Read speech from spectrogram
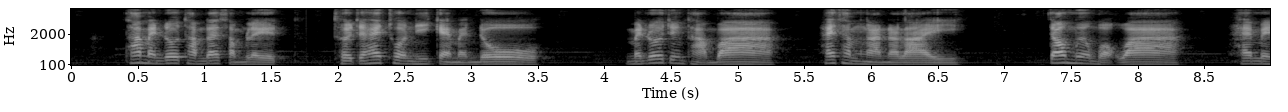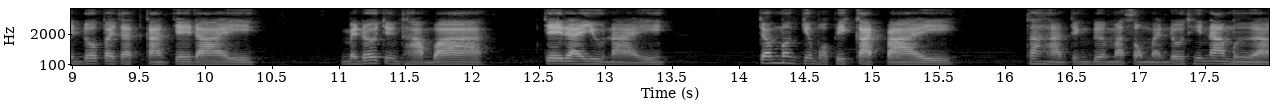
ำถ้าแมนโดทำได้สำเร็จ เธอจะให้โทนนี้แก่แมนโด แมนโดจึงถามว่าให้ทำงานอะไร เจ้าเมืองบอกว่าให้เมนโดไปจัดการเจได เมนโดจึงถามว่าเจไดอยู่ไหน เจ้าเมืองจึงบอกพิกัดไป ทหารจึงเดินมาส่งแมนโดที่หน้าเมือง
